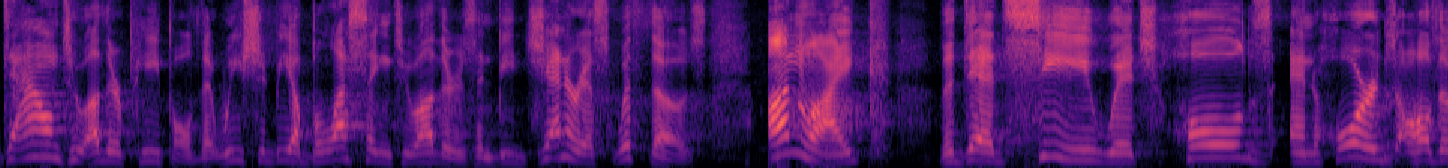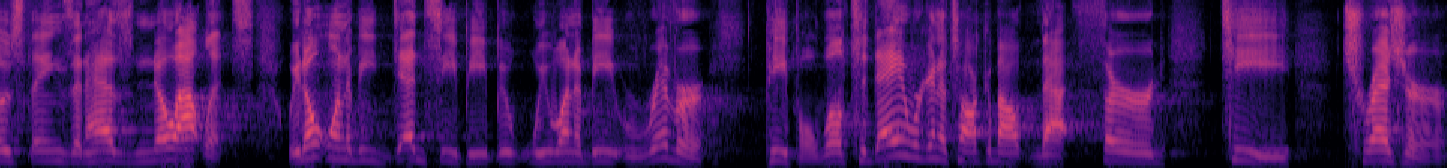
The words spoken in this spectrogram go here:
down to other people, that we should be a blessing to others and be generous with those. Unlike the Dead Sea, which holds and hoards all those things and has no outlets. We don't want to be Dead Sea people, we want to be river people. Well, today we're going to talk about that third T treasure,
